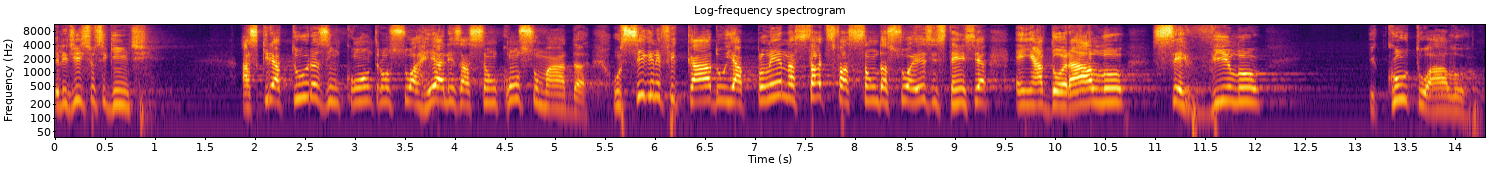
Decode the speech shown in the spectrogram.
Ele disse o seguinte: as criaturas encontram sua realização consumada, o significado e a plena satisfação da sua existência em adorá-lo, servi-lo e cultuá-lo.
